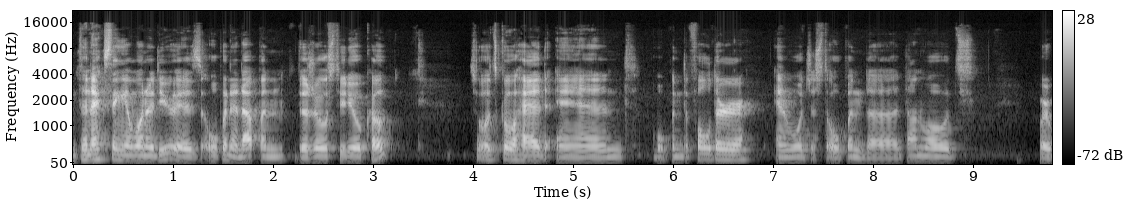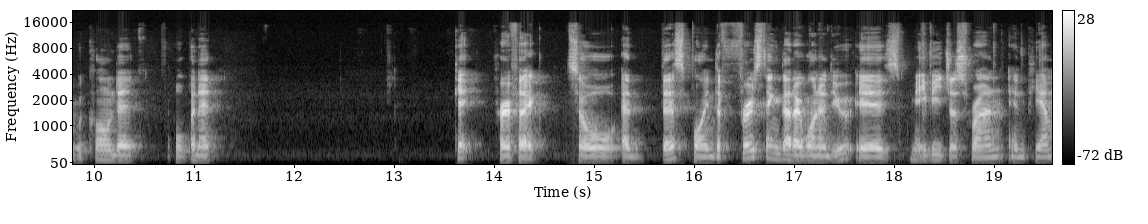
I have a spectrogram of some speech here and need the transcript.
The next thing I wanna do is open it up in Visual Studio Code. So let's go ahead and open the folder and we'll just open the downloads where we cloned it, open it. Okay, perfect. So at this point, the first thing that I want to do is maybe just run npm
